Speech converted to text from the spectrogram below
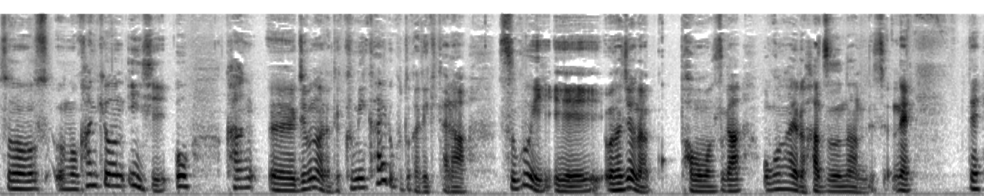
そのその環境因子をかん、えー、自分の中で組み替えることができたら、すごい、えー、同じようなパフォーマンスが行えるはずなんですよね。で、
